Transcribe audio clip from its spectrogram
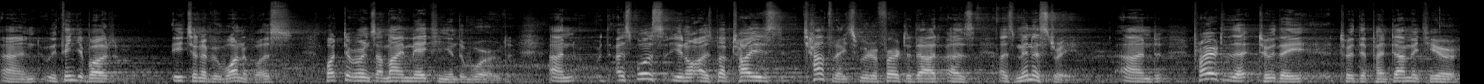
and we think about each and every one of us, What difference am I making in the world? And I suppose, you know, as baptized Catholics, we refer to that as, as ministry. And prior to the, to, the, to the pandemic here,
